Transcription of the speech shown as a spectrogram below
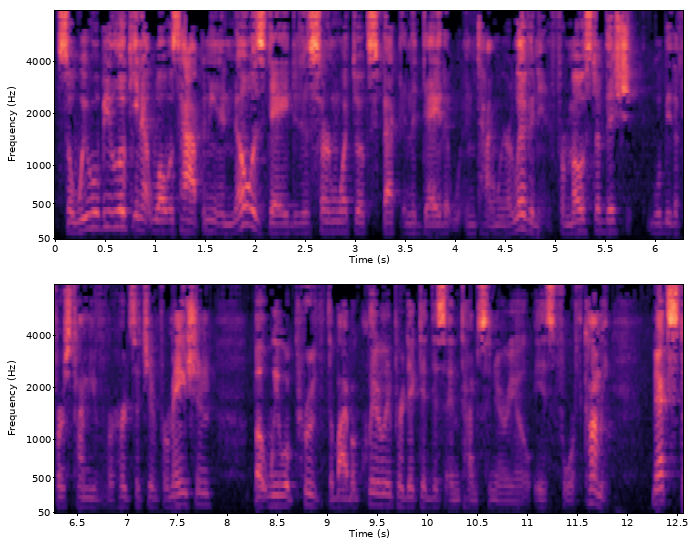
So we will be looking at what was happening in Noah's day to discern what to expect in the day that in time we are living in. For most of this will be the first time you've ever heard such information, but we will prove that the Bible clearly predicted this end time scenario is forthcoming. Next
